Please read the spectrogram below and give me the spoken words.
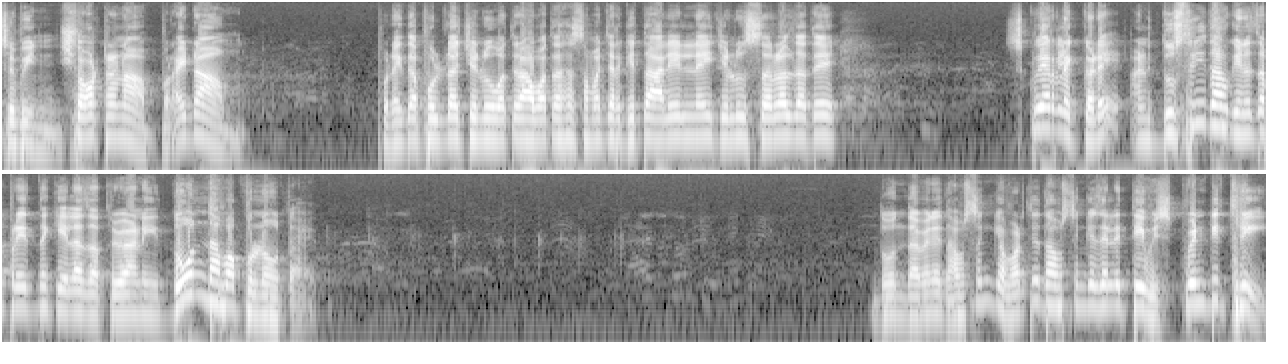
Jabin short run up right arm पुन्हा एकदा फुलटा चेंडू मात्र हवा तसा समाचार घेता आलेला नाही. चेंडू सरळ जाते. स्क्वेअर लेगकडे आणि दुसरी धाव घेण्याचा प्रयत्न केला जातोय. आणि दोन धावा पूर्ण होत आहेत. दोन धाव्याने धावसंख्या वाढते धावसंख्या झाली तेवीस ट्वेंटी थ्री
